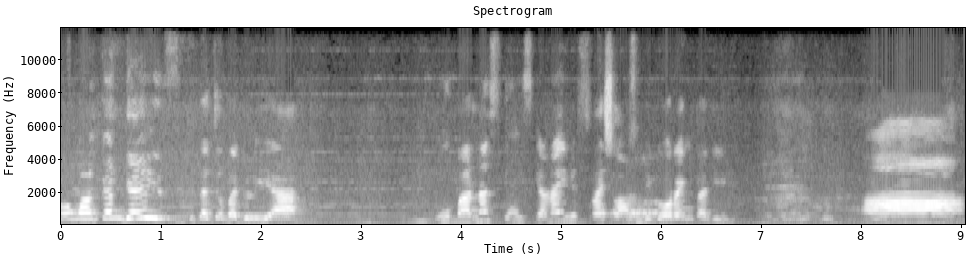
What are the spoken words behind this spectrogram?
mau makan guys. Kita coba dulu ya. Uh panas guys karena ini fresh langsung digoreng tadi. Ah.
